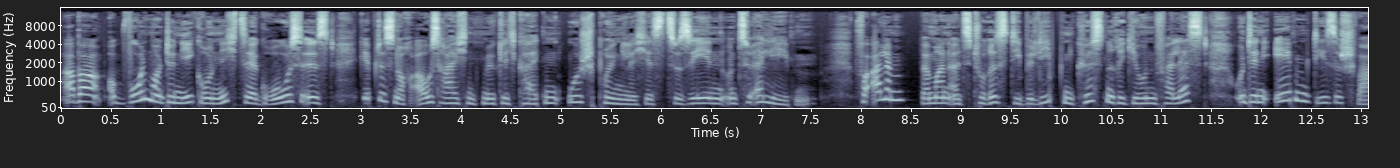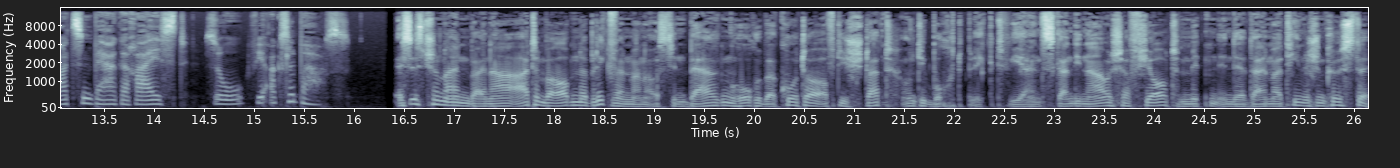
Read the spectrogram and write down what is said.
aber obwohl Montenegro nicht sehr groß ist, gibt es noch ausreichend Möglichkeiten, Ursprüngliches zu sehen und zu erleben. Vor allem, wenn man als Tourist die beliebten Küstenregionen verlässt und in eben diese schwarzen Berge reist, so wie Axel Bars. Es ist schon ein beinahe atemberaubender Blick, wenn man aus den Bergen hoch über Kotor auf die Stadt und die Bucht blickt, wie ein skandinavischer Fjord mitten in der dalmatinischen Küste,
